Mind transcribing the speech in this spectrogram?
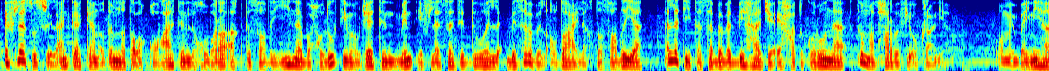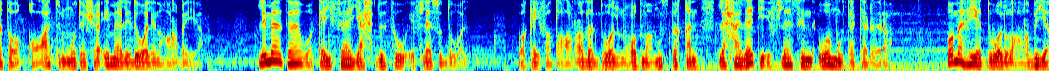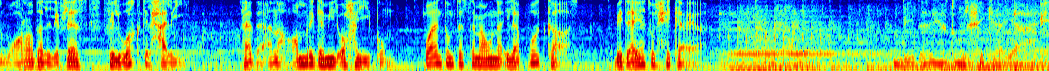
إفلاس سريلانكا كان ضمن توقعات لخبراء اقتصاديين بحدوث موجات من إفلاسات الدول بسبب الأوضاع الاقتصادية التي تسببت بها جائحة كورونا ثم الحرب في أوكرانيا. ومن بينها توقعات متشائمة لدول عربية لماذا وكيف يحدث إفلاس الدول؟ وكيف تعرضت دول عظمى مسبقا لحالات إفلاس ومتكررة؟ وما هي الدول العربية المعرضة للإفلاس في الوقت الحالي؟ هذا أنا عمرو جميل أحييكم. وأنتم تستمعون إلى بودكاست بداية الحكاية. بداية الحكاية.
